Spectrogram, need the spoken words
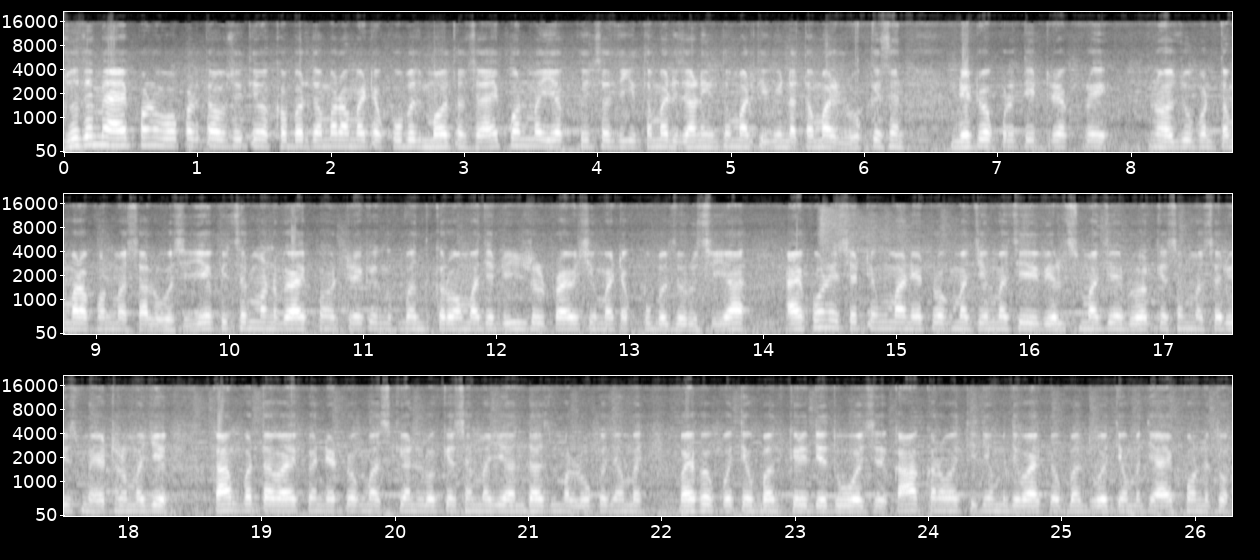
જો તમે આઈફોન વાપરતા હશો તે ખબર તમારા માટે ખૂબ જ મહત્ત્વ છે. આઈફોનમાં એક ફીચર છે તમારી જાણી તમારાથી વિના તમારી લોકેશન નેટવર્ક પ્રતિ ટ્રેક નો હજુ પણ તમારા ફોનમાં ચાલુ હશે. જે ફીચરમાં આઈફોન ટ્રેકિંગ બંધ કરવા માટે ડિજિટલ પ્રાઇવસી માટે ખૂબ જ જરૂરી છે. આ આઈફોનની સેટિંગમાં નેટવર્કમાં જેમાં છે વેલ્સમાં જે લોકેશનમાં સર્વિસમાં હેઠળમાં જે કામ કરતા વાઈફાઈ નેટવર્કમાં સ્કેન લોકેશનમાં જે અંદાજમાં લોકો જેમાં વાઈફાઈ પોતે બંધ કરી દેતું હોય છે. કાં કરવાથી જેમાંથી વાઈફાઈ બંધ હોય તેમાંથી આઈફોન તો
